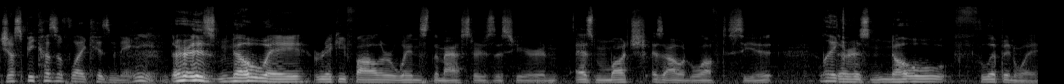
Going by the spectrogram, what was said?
just because of like his name. There is no way Rickie Fowler wins the Masters this year, and as much as I would love to see it, Like there is no flipping way.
